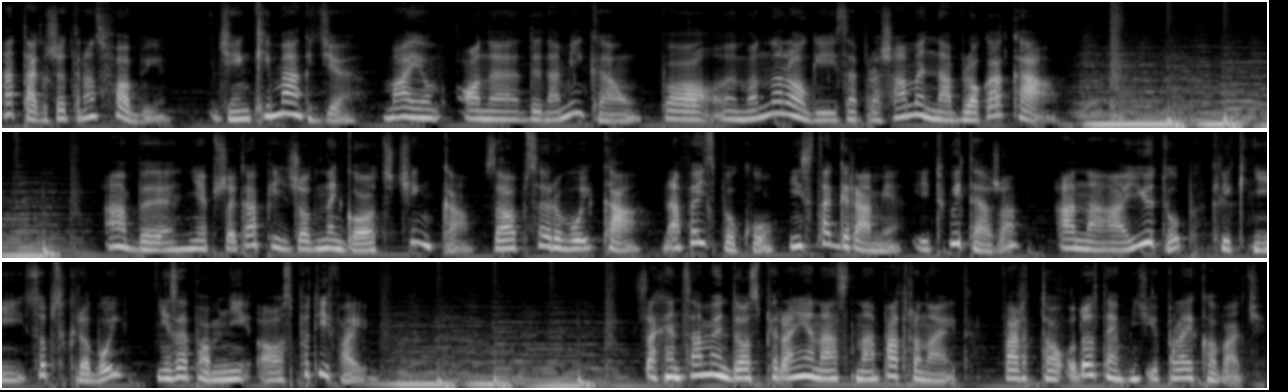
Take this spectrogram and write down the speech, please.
a także transfobii. Dzięki Magdzie mają one dynamikę. Po monologii zapraszamy na bloga K. Aby nie przegapić żadnego odcinka, zaobserwuj K na Facebooku, Instagramie i Twitterze, a na YouTube kliknij subskrybuj, nie zapomnij o Spotify. Zachęcamy do wspierania nas na Patronite. Warto udostępnić i polajkować.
